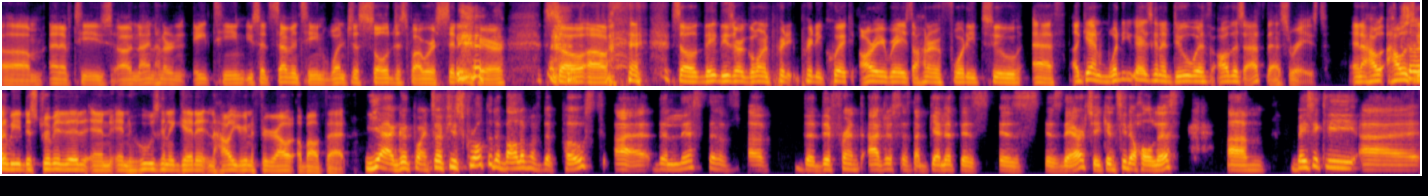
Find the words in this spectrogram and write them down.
um, NFTs, uh, 918. You said 17. One just sold just while we are sitting here. so, um, so they, these are going pretty pretty quick. Already raised 142 F. Again, what are you guys going to do with all this F that's raised? And how, how is so, it going to be distributed and, and who's going to get it and how you're going to figure out about that? Yeah, good point. So if you scroll to the bottom of the post, uh, the list of, of the different addresses that get it is is is there. So you can see the whole list. Um, basically uh,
